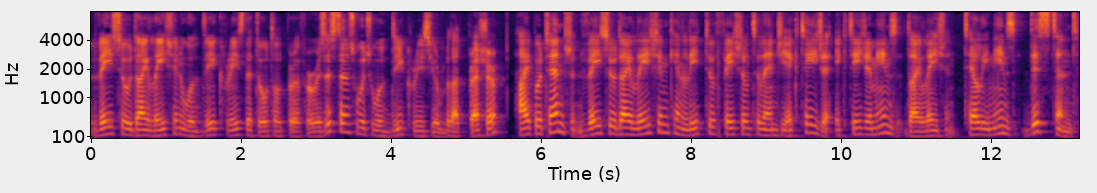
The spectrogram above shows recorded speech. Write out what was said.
Vasodilation will decrease the total peripheral resistance, which will decrease your blood pressure. Hypotension. Vasodilation can lead to facial telangiectasia. Ectasia means dilation. Tele means distant.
